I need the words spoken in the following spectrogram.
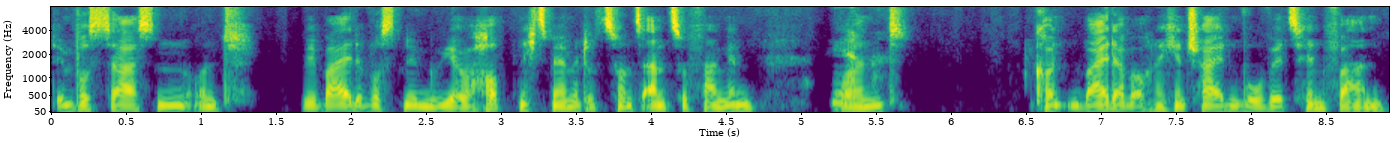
im Bus saßen und wir beide wussten irgendwie überhaupt nichts mehr mit uns zu uns anzufangen Ja. und konnten beide aber auch nicht entscheiden, wo wir jetzt hinfahren.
